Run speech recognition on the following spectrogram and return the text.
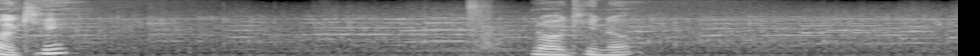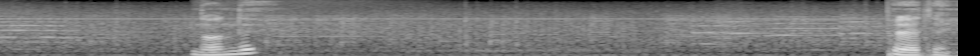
¿Aquí? No, aquí no. ¿Dónde? Espérate.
